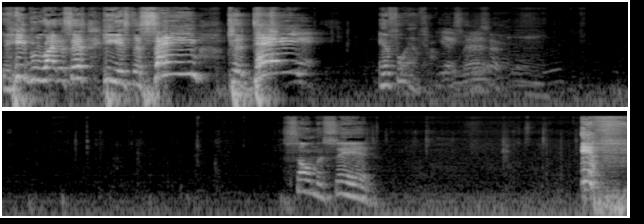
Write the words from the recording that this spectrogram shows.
The Hebrew writer says he is the same today and forever. Yes, Yes, Psalmist said, if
